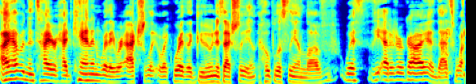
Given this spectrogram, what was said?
I have an entire headcanon where they were actually like where the goon is actually hopelessly in love with the editor guy, and that's I, why.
